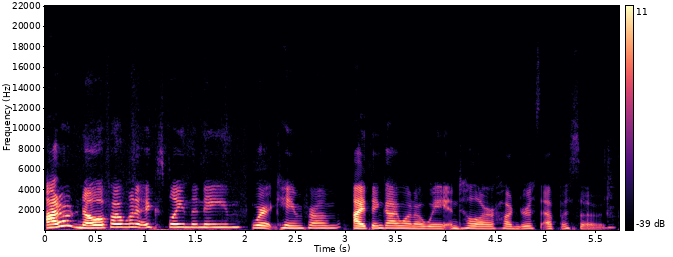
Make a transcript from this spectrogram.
I don't know if I want to explain the name, where it came from. I think I want to wait until our 100th episode.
